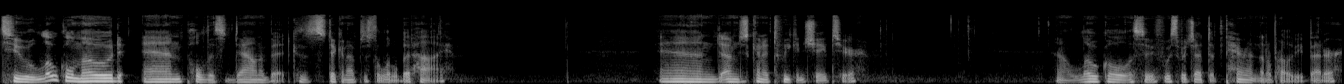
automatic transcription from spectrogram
to local mode and pull this down a bit because it's sticking up just a little bit high. And I'm just kind of tweaking shapes here. Now local, let's see if we switch that to parent, that'll probably be better.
